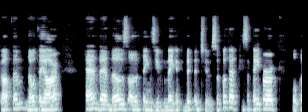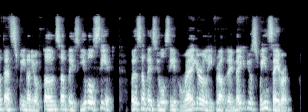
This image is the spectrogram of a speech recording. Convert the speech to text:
Got them? Know what they are? And then those other things you can make a commitment to. So put that piece of paper or put that screen on your phone someplace you will see it. Put it someplace you will see it regularly throughout the day. Make it your screensaver.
